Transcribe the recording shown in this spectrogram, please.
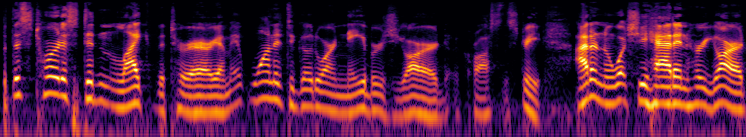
But this tortoise didn't like the terrarium. It wanted to go to our neighbor's yard across the street. I don't know what she had in her yard,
